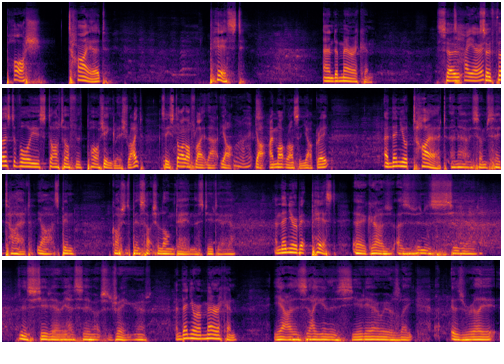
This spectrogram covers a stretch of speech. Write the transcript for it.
posh, tired, pissed, and American. So Tired. So first of all, you start off with posh English, right? So you start off like that. Yeah. Right. Yeah. I'm Mark Ronson. Yeah. Great. And then you're tired. And so I'm so tired. Yeah. It's been, gosh, it's been such a long day in the studio. Yeah. And then you're a bit pissed. Oh God, I was in the studio. In the studio, we had so much to drink. And then you're American. Yeah, I was like in the studio. It was like it was really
